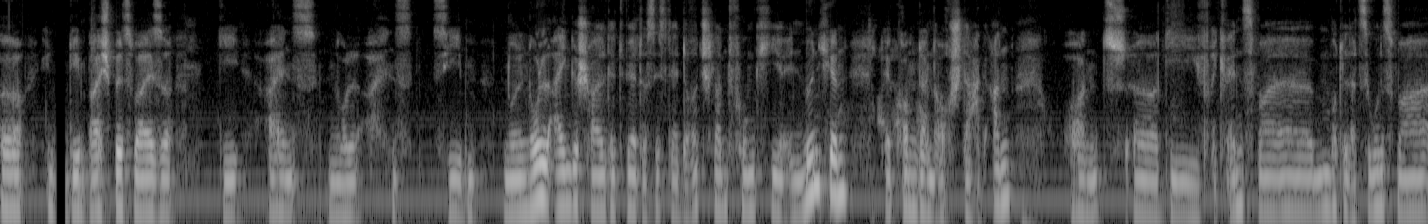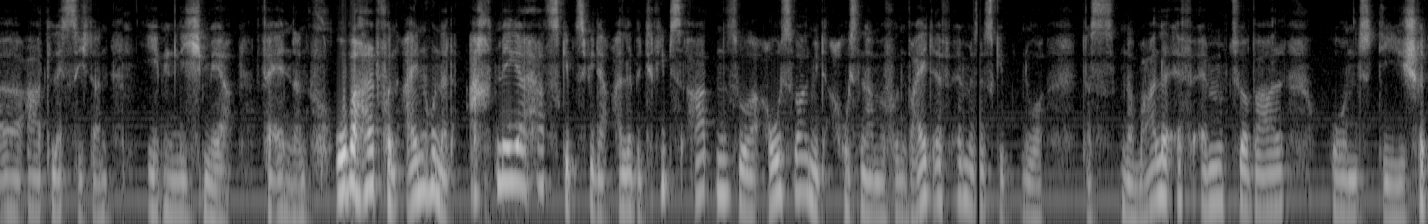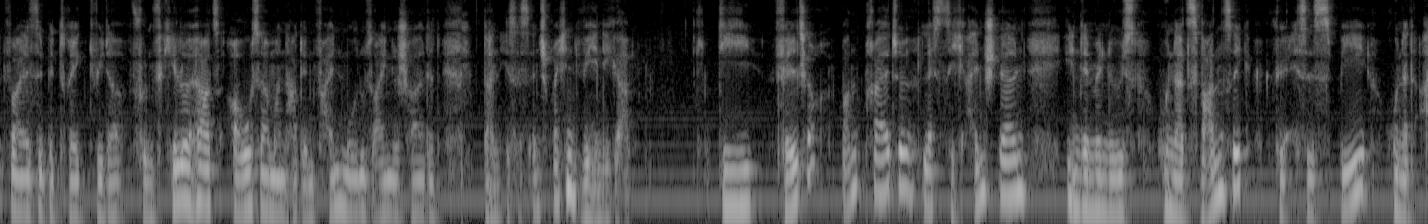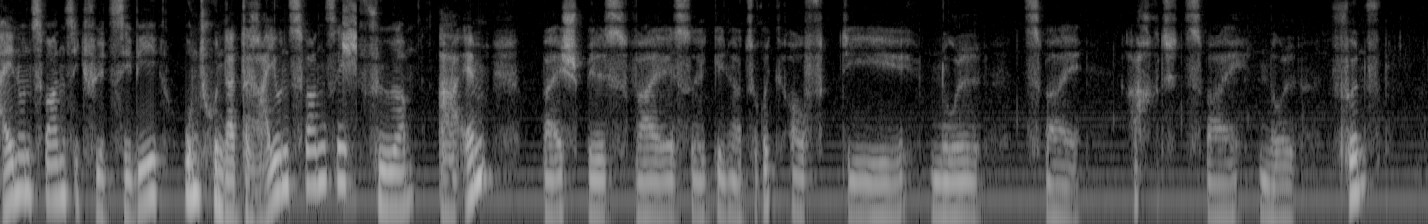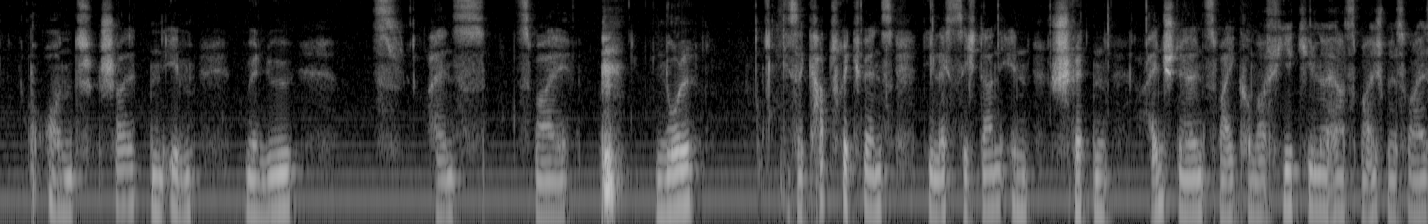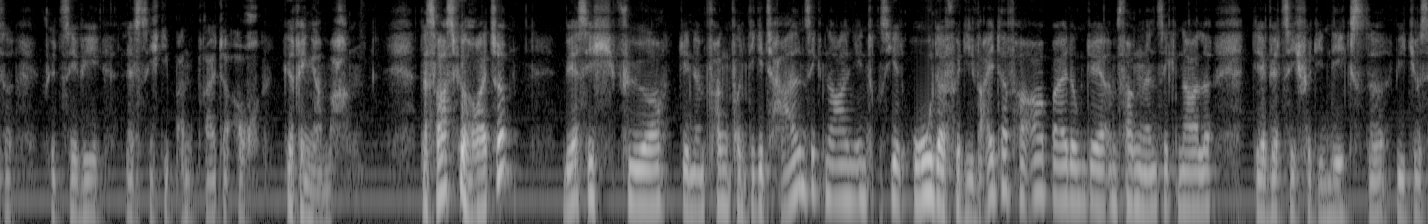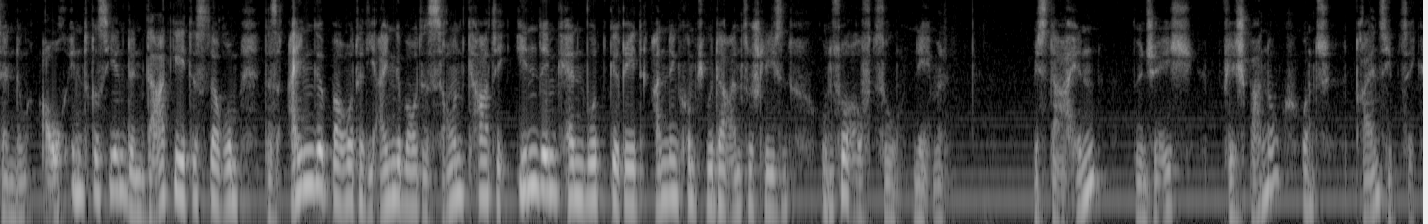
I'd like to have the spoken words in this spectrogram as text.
äh, in dem beispielsweise die 101700 eingeschaltet wird. Das ist der Deutschlandfunk hier in München. Der kommt dann auch stark an und äh, die Frequenzmodulationsart lässt sich dann eben nicht mehr verändern. Oberhalb von 108 MHz gibt es wieder alle Betriebsarten zur Auswahl, mit Ausnahme von Weit FM. Es gibt nur das normale FM zur Wahl und die Schrittweise beträgt wieder 5 kHz, außer man hat den Feinmodus eingeschaltet, dann ist es entsprechend weniger. Die Filterbandbreite lässt sich einstellen in den Menüs 120 für SSB, 121 für CW und 123 für AM. Beispielsweise gehen wir zurück auf die 028205 und schalten im Menü 1, 2, 0 diese Cut-Frequenz, die lässt sich dann in Schritten einstellen. 2,4 kHz beispielsweise. Für CW lässt sich die Bandbreite auch geringer machen. Das war's für heute. Wer sich für den Empfang von digitalen Signalen interessiert oder für die Weiterverarbeitung der empfangenen Signale, der wird sich für die nächste Videosendung auch interessieren, denn da geht es darum, das eingebaute, die eingebaute Soundkarte in dem Kenwood-Gerät an den Computer anzuschließen und so aufzunehmen. Bis dahin wünsche ich viel Spannung und 73.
